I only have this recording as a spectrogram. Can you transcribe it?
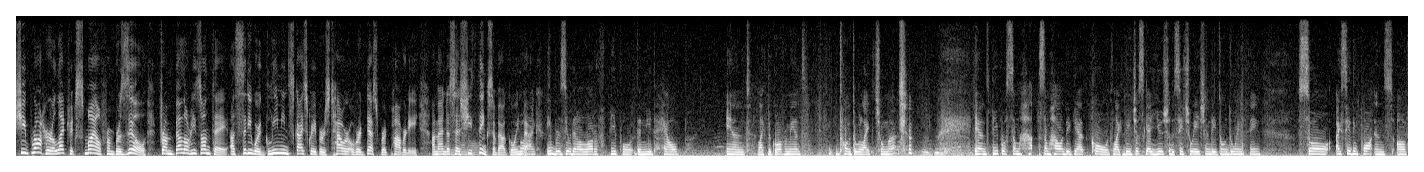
She brought her electric smile from Brazil, from Belo Horizonte, a city where gleaming skyscrapers tower over desperate poverty. Amanda says she thinks about going back. like in Brazil, there are a lot of people that need help, and like the government don't do like too much. Mm-hmm. And people somehow somehow they get cold, like they just get used to the situation. They don't do anything. So I see the importance of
